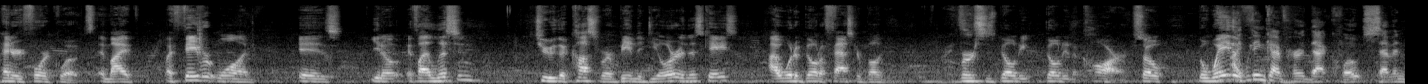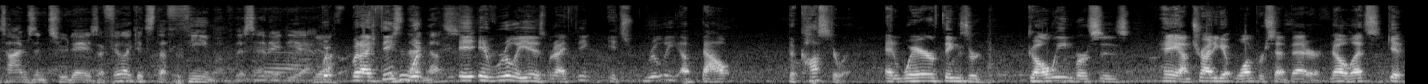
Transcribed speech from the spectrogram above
Henry Ford quotes, and my my favorite one is you know if I listen to the customer being the dealer in this case, I would have built a faster buggy versus building building a car. So the way that I we, think I've heard that quote seven times in two days. I feel like it's the theme of this NADA. Yeah. Yeah. But, but I think Isn't that what, nuts? It, it really is. But I think it's really about the customer and where things are going versus, hey, I'm trying to get one percent better. No, let's get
